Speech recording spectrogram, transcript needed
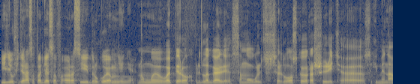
Или у Федерации автовладельцев России другое мнение? Ну, мы, во-первых, предлагали саму улицу Свердловскую расширить э, именно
